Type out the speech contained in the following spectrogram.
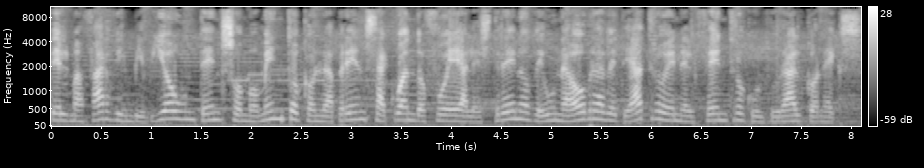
Telma Fardin vivió un tenso momento con la prensa cuando fue al estreno de una obra de teatro en el Centro Cultural Conex.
